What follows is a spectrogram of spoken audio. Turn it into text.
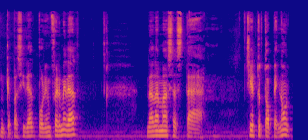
incapacidad por enfermedad, nada más hasta cierto tope, ¿no?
